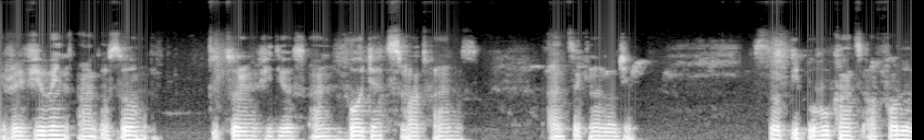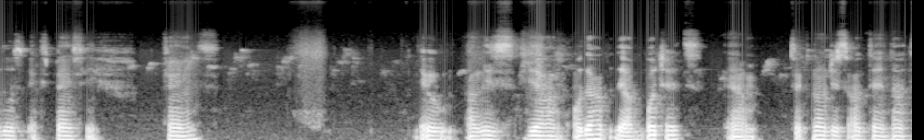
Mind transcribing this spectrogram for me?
reviewing and also tutorial videos on budget smartphones and technology. So people who can't afford those expensive things they will, at least there other there are budget um, technologies out there that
